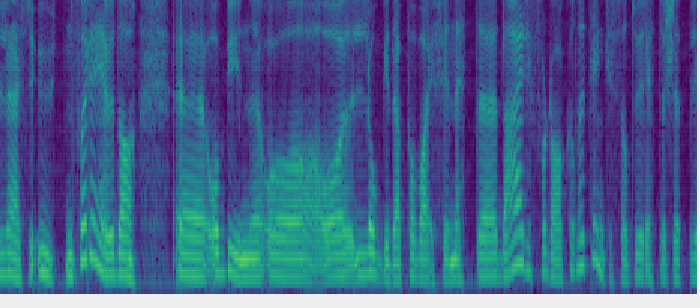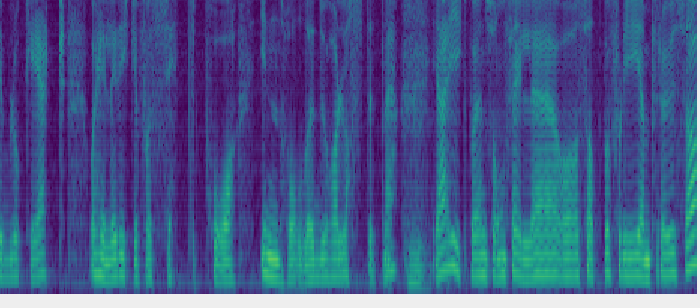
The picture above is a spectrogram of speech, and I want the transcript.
reise utenfor EU, da. eh, Og begynne å, å logge deg på wifi-nettet der. For da kan det tenkes at du rett og slett blir blokkert, og heller ikke får sett på innholdet du har lastet ned. Mm. Jeg gikk på en sånn felle og satt på fly hjem fra USA,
